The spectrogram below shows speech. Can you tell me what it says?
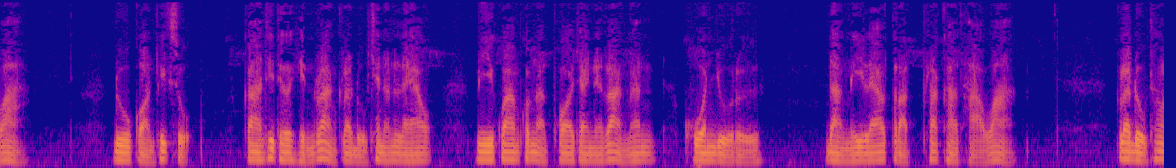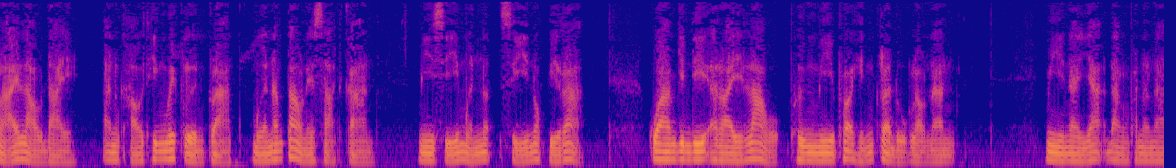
ว่า ดูก่อนภิกษุ การที่เธอเห็นร่างกระดูกเช่นนั้นแล้ว มีความกำหนัดพอใจในร่างนั้น ควรอยู่หรือ ดังนี้แล้วตรัสพระคาถาว่า กระดูกทั้งหลายเหล่าใด อันเขาทิ้งไว้เกลื่อนกลาด เหมือนน้ำเต้าในศาสตร์การ มีสีเหมือนสีนกปีราบความยินดีอะไรเล่าพึงมีเพราะเห็นกระดูกเหล่านั้น มีนัยยะดังพรรณนา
